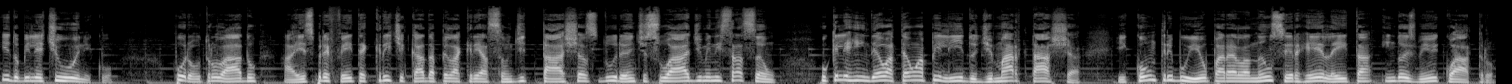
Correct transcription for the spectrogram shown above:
e do bilhete único. Por outro lado, a ex-prefeita é criticada pela criação de taxas durante sua administração, o que lhe rendeu até um apelido de Martaxa e contribuiu para ela não ser reeleita em 2004.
